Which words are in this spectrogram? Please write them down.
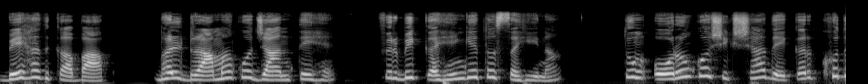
बेहद का बाप, भल ड्रामा को जानते हैं, फिर भी कहेंगे तो सही ना। तुम औरों को शिक्षा देकर खुद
